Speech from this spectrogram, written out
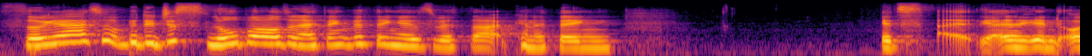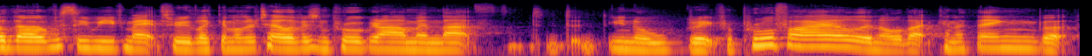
so yeah, so but it just snowballed, and I think the thing is with that kind of thing, it's uh, and obviously we've met through like another television program, and that's you know great for profile and all that kind of thing. But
